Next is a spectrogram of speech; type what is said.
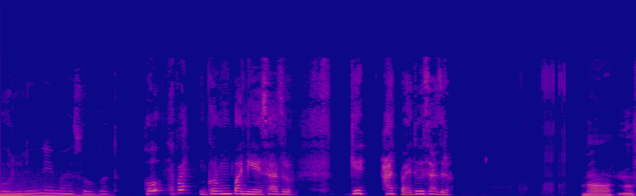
बोललो नाही माझ्यासोबत. हो हे पाय गरम पाणी आहे साजरं. घे हात पाय धुई साजरं. ना लस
